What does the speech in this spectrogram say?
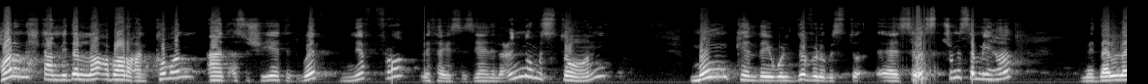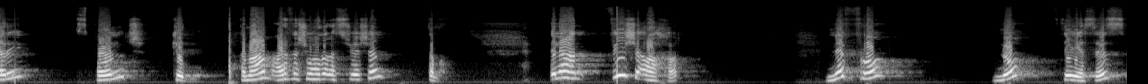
هون بنحكي عن ال medulla عبارة عن common and associated with nephrolithiasis يعني اللي عندهم stone ممكن they will develop cyst شو بنسميها؟ medullary sponge kidney تمام؟ عرفنا شو هذا ال association؟ تمام الآن في شيء آخر nephronophthisis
